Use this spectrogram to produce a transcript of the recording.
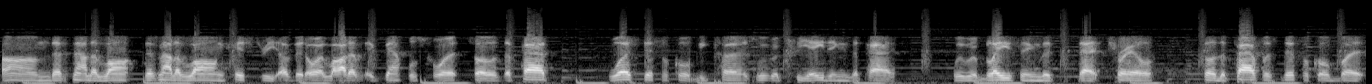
Um, there's not a long there's not a long history of it or a lot of examples for it. So the path was difficult because we were creating the path. We were blazing the, that trail. So the path was difficult, but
